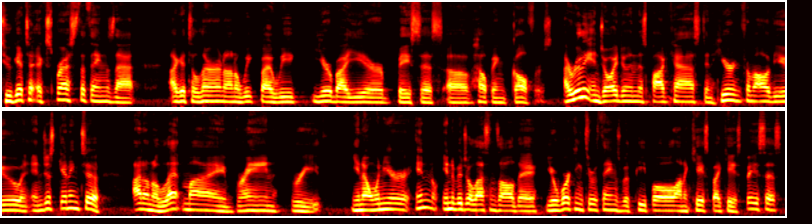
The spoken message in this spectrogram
to get to express the things that I get to learn on a week by week, year by year basis of helping golfers. I really enjoy doing this podcast and hearing from all of you and, and just getting to I don't know, let my brain breathe. You know, when you're in individual lessons all day, you're working through things with people on a case by case basis.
